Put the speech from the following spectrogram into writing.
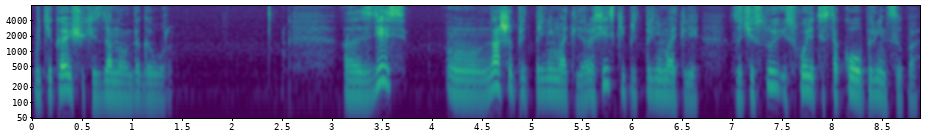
вытекающих из данного договора. А здесь наши предприниматели, российские предприниматели зачастую исходят из такого принципа.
